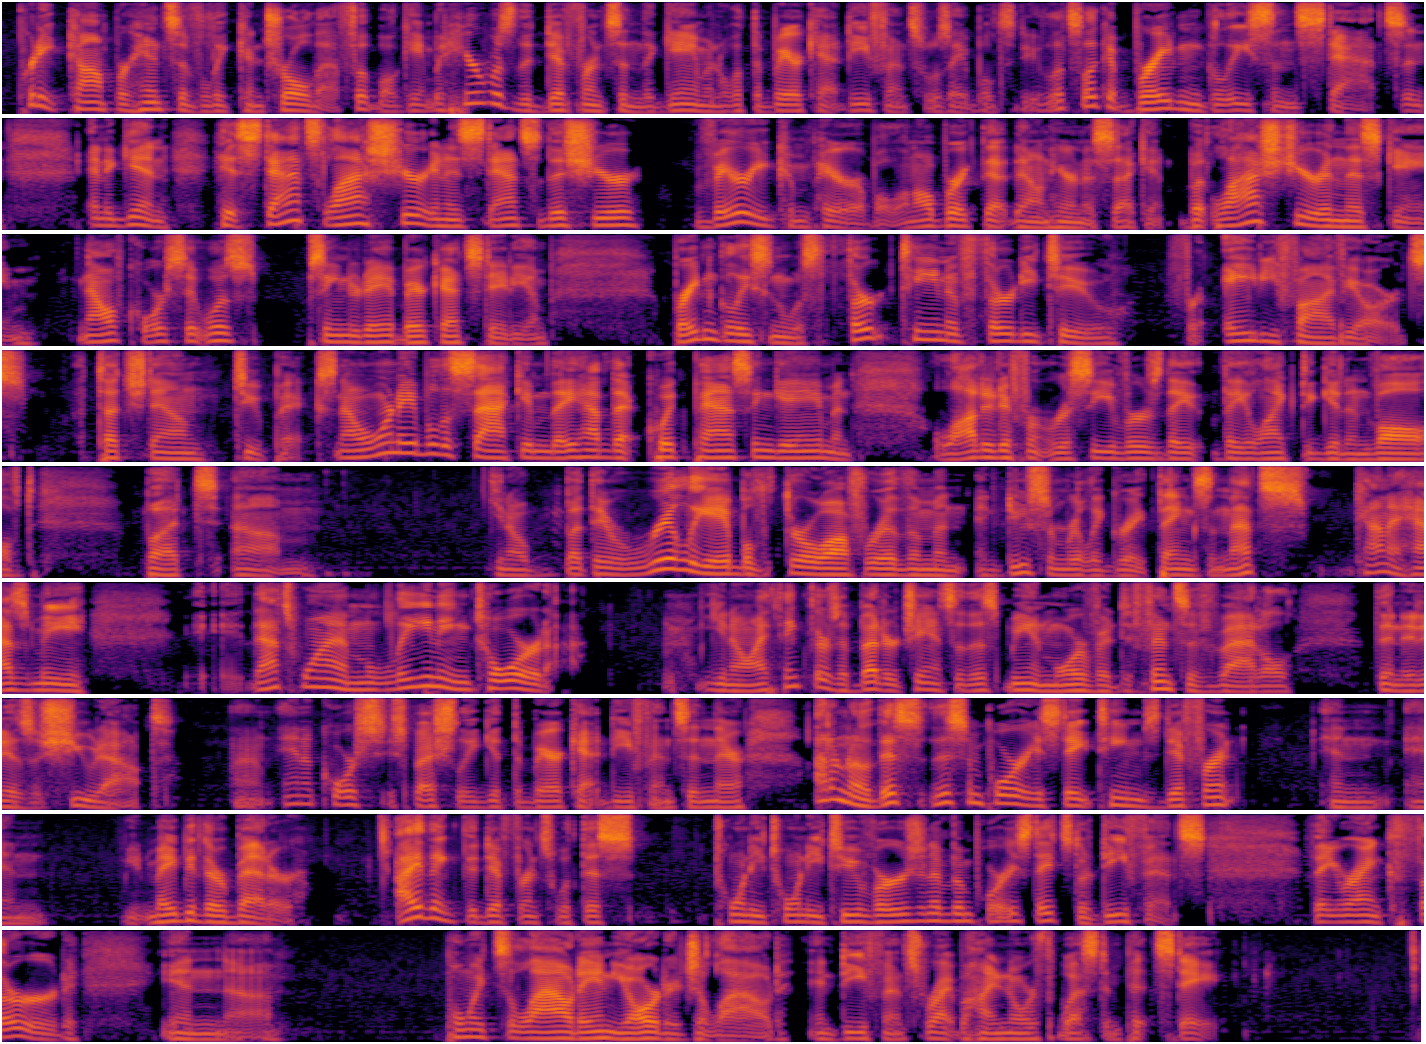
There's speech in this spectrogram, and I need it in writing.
pretty comprehensively control that football game. But here was the difference in the game and what the Bearcat defense was able to do. Let's look at Braden Gleason's stats. And and again, his stats last year and his stats this year very comparable. And I'll break that down here in a second. But last year in this game, now of course it was senior day at Bearcat Stadium. Braden Gleason was 13 of 32 for 85 yards a touchdown, two picks. Now we weren't able to sack him. They have that quick passing game and a lot of different receivers. They they like to get involved but um, you know, but they were really able to throw off rhythm and, and do some really great things, and that's kind of has me. That's why I'm leaning toward. you know, I think there's a better chance of this being more of a defensive battle than it is a shootout. Um, and of course, especially get the Bearcat defense in there. I don't know this this Emporia State team's different, and and maybe they're better. I think the difference with this 2022 version of Emporia State's their defense. They rank third in uh, points allowed and yardage allowed in defense, right behind Northwest and Pitt State.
